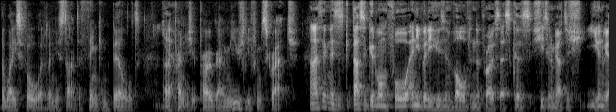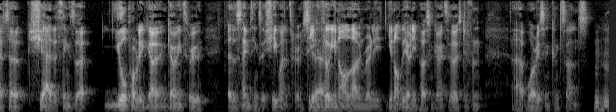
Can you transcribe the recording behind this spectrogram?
the ways forward when you're starting to think and build an apprenticeship program, usually from scratch. And I think this is that's a good one for anybody who's involved in the process because she's going to be able to sh- you're going to be able to share the things that you're probably go- going through are the same things that she went through. So you Yeah. can feel you're not alone. Really, you're not the only person going through those different uh, worries and concerns. Mm-hmm.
